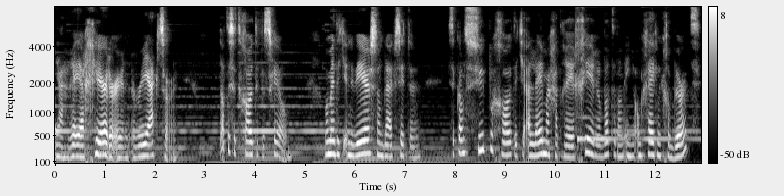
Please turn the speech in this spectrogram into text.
ja, reageerder, een reactor. Dat is het grote verschil. Op het moment dat je in de weerstand blijft zitten, is de kans super groot dat je alleen maar gaat reageren wat er dan in je omgeving gebeurt.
